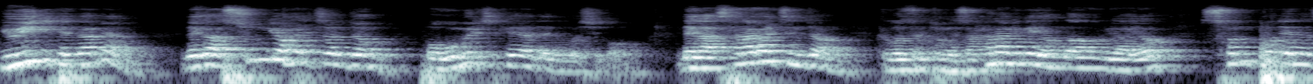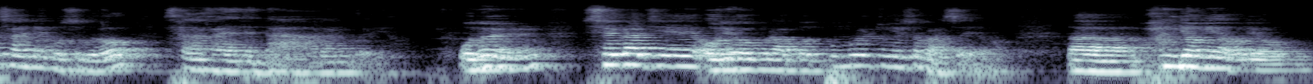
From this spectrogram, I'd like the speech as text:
유익이 된다면 내가 순교할전정 복음을 지켜야 되는 것이고 내가 살아갈진정 그것을 통해서 하나님의 영광을 위하여 선포되는 삶의 모습으로 살아가야 된다라는 거예요. 오늘 세 가지의 어려움을 한번 본문을 통해서 봤어요. 아, 환경의 어려움,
